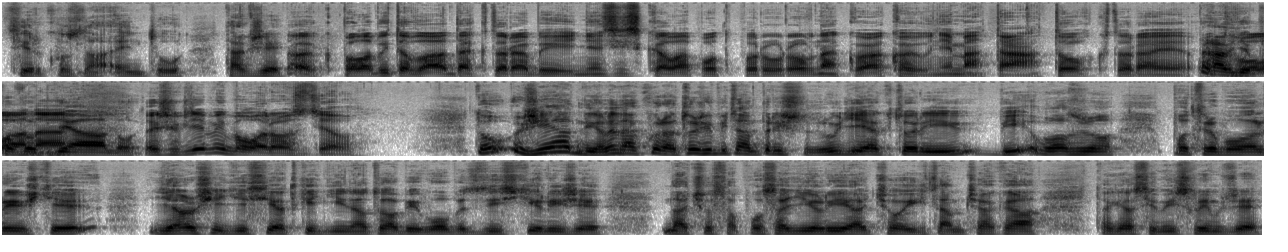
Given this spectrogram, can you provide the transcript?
cirkus na entu. Takže... Tak, bola by to vláda, ktorá by nezískala podporu rovnako ako ju nemá táto, ktorá je odvolaná. áno. Takže kde by bol rozdiel? No žiadny, len akurát to, že by tam prišli ľudia, ktorí by možno potrebovali ešte ďalšie desiatky dní na to, aby vôbec zistili, že na čo sa posadili a čo ich tam čaká, tak ja si myslím, že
